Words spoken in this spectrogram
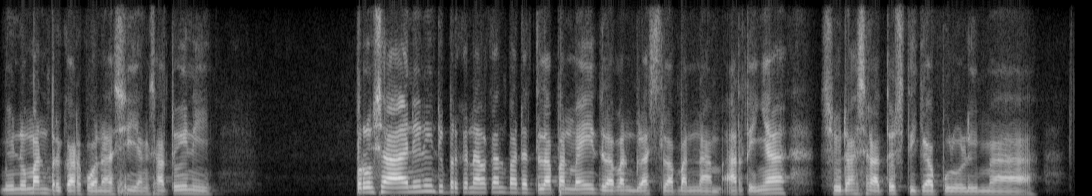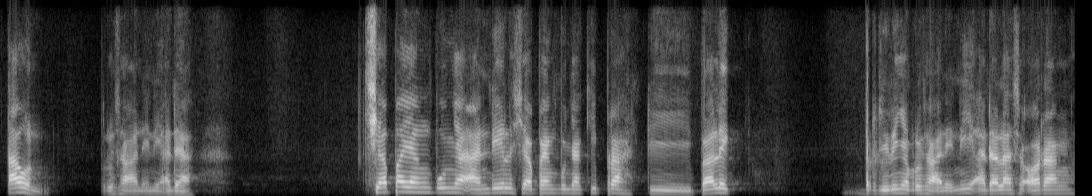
minuman berkarbonasi yang satu ini Perusahaan ini diperkenalkan pada 8 Mei 1886, artinya sudah 135 tahun perusahaan ini ada. Siapa yang punya andil, siapa yang punya kiprah di balik berdirinya perusahaan ini adalah seorang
